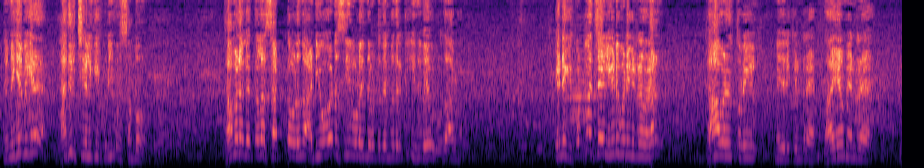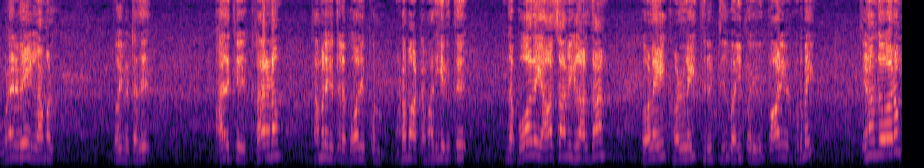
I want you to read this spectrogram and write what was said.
இது மிக மிக அதிர்ச்சி அளிக்கக்கூடிய ஒரு சம்பவம். தமிழகத்தில் சட்ட ஒழுங்கு அடியோடு சீர்குலைந்து விட்டது என்பதற்கு இதுவே ஒரு உதாரணம். இன்னைக்கு குற்றச்செயல் ஈடுபடுகின்றவர்கள் காவல்துறையில் மீது இருக்கின்ற பயம் என்ற உணர்வே இல்லாமல் போய்விட்டது. அதுக்கு காரணம் தமிழகத்தில் போதைப்பொருள் நடமாட்டம் அதிகரித்து இந்த போதை ஆசாமிகளால் தான் கொலை கொள்ளை திருட்டு வழிப்பறிவு பாலியல் கொடுமை தினந்தோறும்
